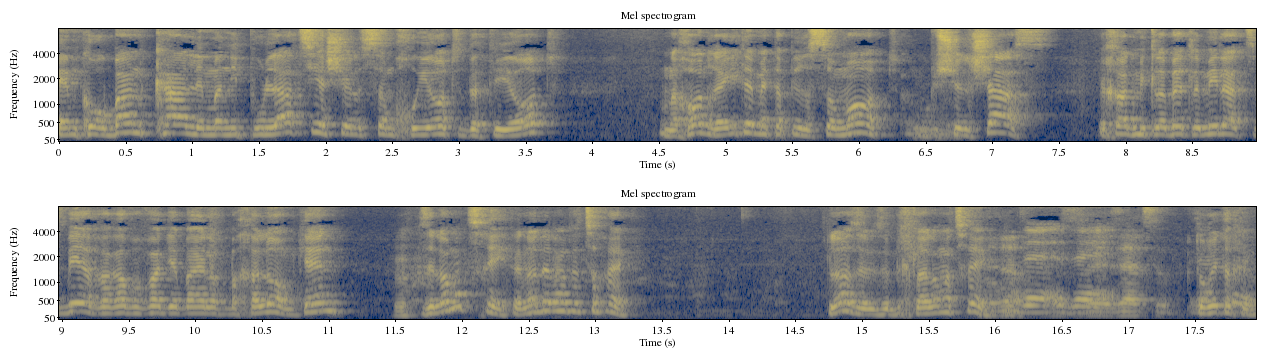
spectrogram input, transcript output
הם קורבן קל למניפולציה של סמכויות דתיות. נכון? ראיתם את הפרסומות של ש"ס, אחד מתלבט למי להצביע והרב עובדיה בא אליו בחלום, כן? זה לא מצחיק, אני לא יודע למה אתה צוחק. לא, זה, זה בכלל לא מצחיק. זה- עצוב. תוריד את החיוך.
